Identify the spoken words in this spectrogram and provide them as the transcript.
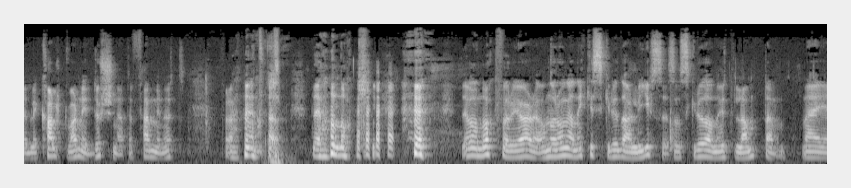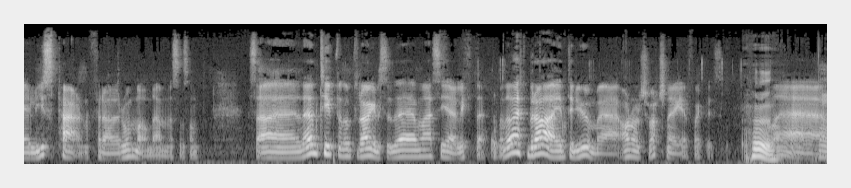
det ble kaldt vann i dusjen etter fem minutter. For han mente at det var nok. Det var nok for å gjøre det. Og når ungene ikke skrudde av lyset, så skrudde han ut lampen, nei, lyspæren fra rommene deres og sånt. Så eh, den typen oppdragelse, det må jeg si jeg likte. Men det var et bra intervju med Arnold Schwarzenegger, faktisk. Han, er,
